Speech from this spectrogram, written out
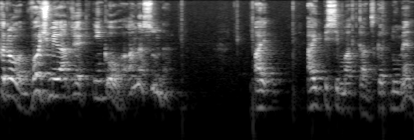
կրոն, ոչ մի արժեք ինքով անասունն է։ Այդ այդպիսի մարդկանց գտնում են,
